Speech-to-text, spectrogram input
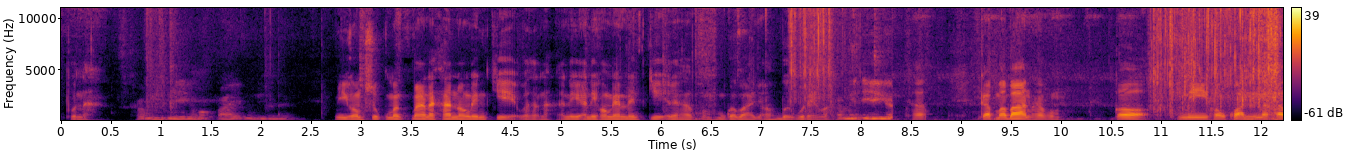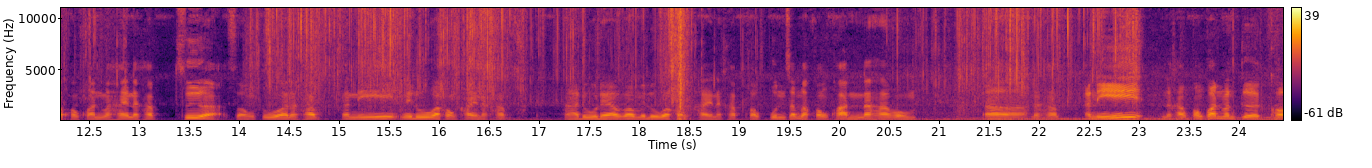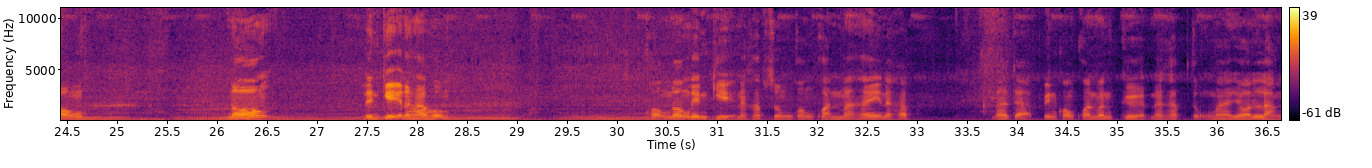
พุ่นนะเขาไม่ดีกับพวกไปมันดีเลยมีความสุขมากๆนะคะน้องเลนเกะวสันนะอันนี้อันนี้ของแนนเลนเกะนะครับผมผมก็บาอยู่เอ้าเบอร์ผู้ใดวะเขาไม่ดีกับครับ กลับมาบ้านครับผมก็มีของขวัญนะครับ ของขวัญมาให้นะครับ เสื้อสองตัวนะครับ อันนี้ไม่รู้ว่าของใครนะครับ หาดูแล้วก็ไม่รู้ว่าของใครนะครับ ขอบคุณสำหรับของขวัญนะครับผมเอ่อนะครับ อันนี้นะครับของขวัญวันเกิดของน้องเลนเกะนะครับผม ของน้องเลนเกะนะครับ ส่งของขวัญมาให้นะครับ น่าจะเป็นของขวัญวันเกิดนะครับส่งมาย้อนหลัง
